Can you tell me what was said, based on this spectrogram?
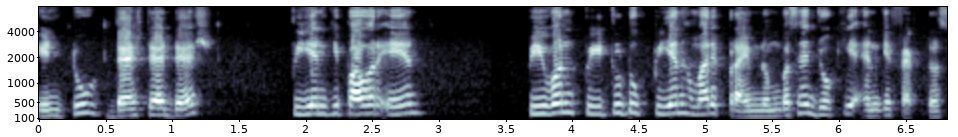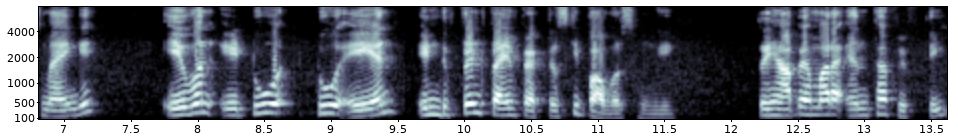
into dash dash dash P N की power A N P one P two two P N हमारे प्राइम नंबर्स हैं, जो कि एन के फैक्टर्स में आएँगे। A one A two two A N इन डिफरेंट प्राइम फैक्टर्स की पावर्स होंगी। तो यहाँ पे हमारा एन था फिफ्टी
